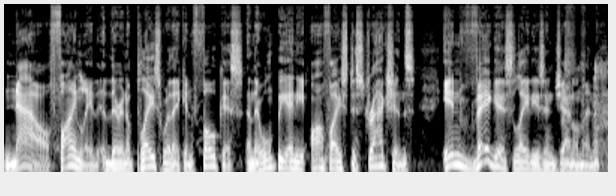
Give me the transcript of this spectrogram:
Now, finally, they're in a place where they can focus and there won't be any off ice distractions in Vegas, ladies and gentlemen.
